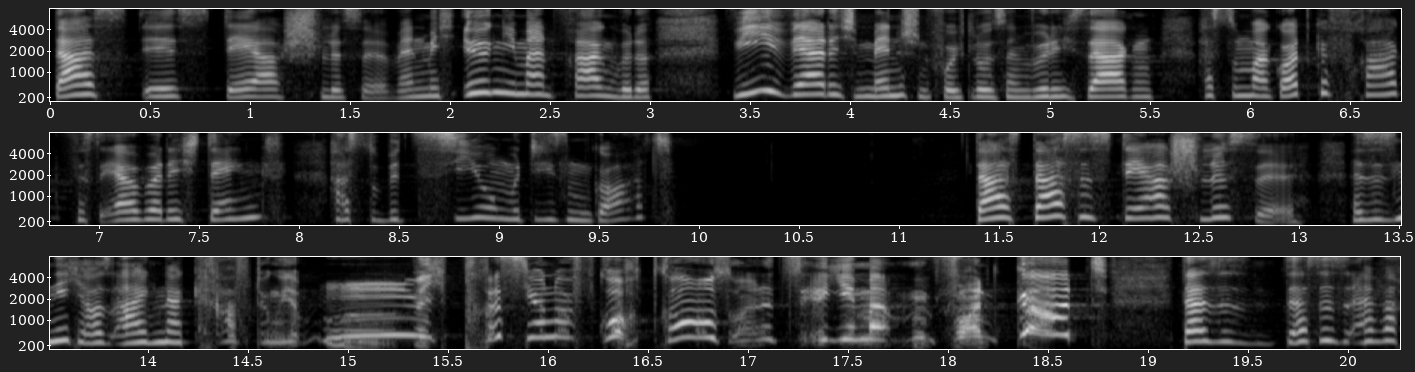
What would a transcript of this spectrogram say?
Das ist der Schlüssel. Wenn mich irgendjemand fragen würde, wie werde ich menschenfurchtlos, dann würde ich sagen, hast du mal Gott gefragt, was er über dich denkt? Hast du Beziehung mit diesem Gott? Das, das ist der Schlüssel. Es ist nicht aus eigener Kraft irgendwie, mm, ich presse hier eine Frucht raus und erzähle jemandem von Gott. Das ist, das ist einfach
